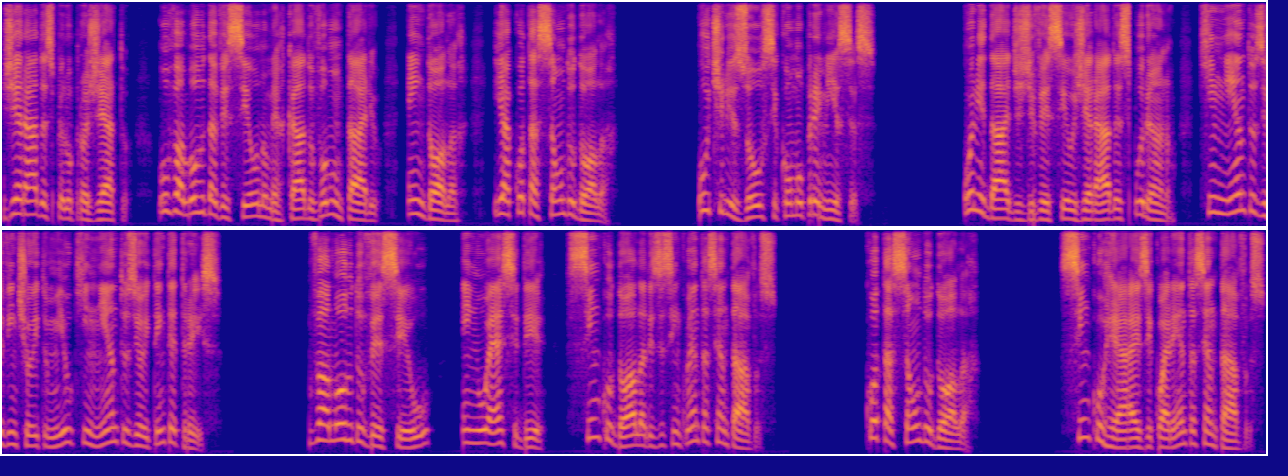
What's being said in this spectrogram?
geradas pelo projeto, o valor da VCU no mercado voluntário, em dólar, e a cotação do dólar. Utilizou-se como premissas. Unidades de VCU geradas por ano, 528.583. Valor do VCU, em USD, 5 dólares e 50 centavos. Cotação do dólar: R$ 5,40.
